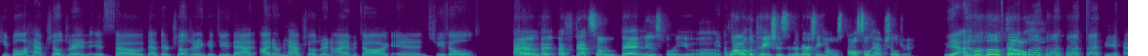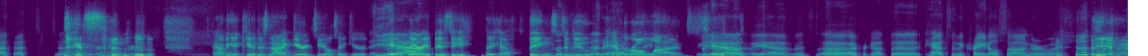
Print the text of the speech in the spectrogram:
people have children is so that their children could do that. I don't have children. I have a dog and she's old. So. I, I, have got some bad news for you. Uh, yes. A lot of the patients in the nursing homes also have children. Yeah. so yeah, that's, that's having a kid is not guaranteed they'll take care of it. Yeah. They are very busy. They have things to do and they, they have, have, their own lives. yeah, yeah. Uh, I forgot the cats in the cradle song or what. yeah.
